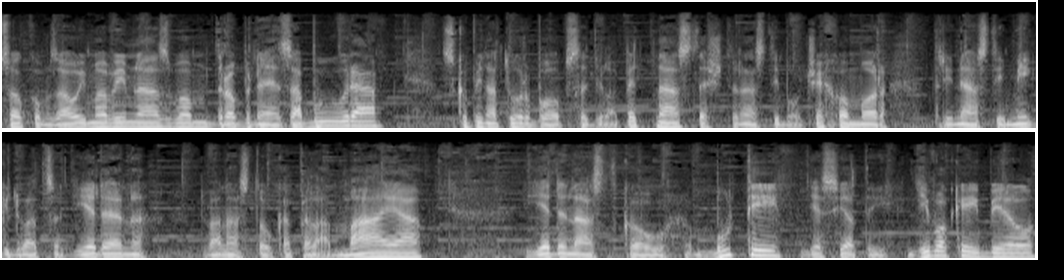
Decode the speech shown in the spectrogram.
celkom zaujímavým názvom Drobné zabúra, skupina Turbo obsadila 15. 14. bol Čechomor, 13. MiG 21, 12. kapela Mája, 11. Buty, 10. Divokej Bill,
